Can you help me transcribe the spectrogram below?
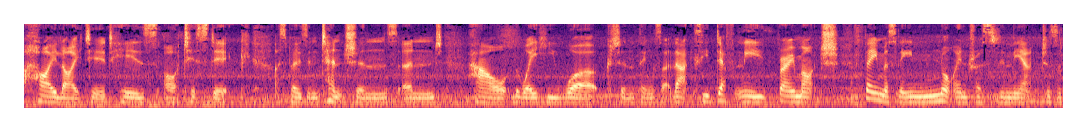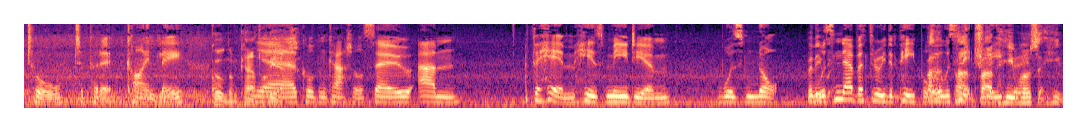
highlighted his artistic, I suppose, intentions and how the way he worked and things like that. Because he definitely very much, famously, not interested in the actors at all, to put it kindly. Called them cattle, Yeah, yes. called them cattle. So. Um, for him, his medium was not. But he- was never through the people. But, it was but- literally. but he through- was. He,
